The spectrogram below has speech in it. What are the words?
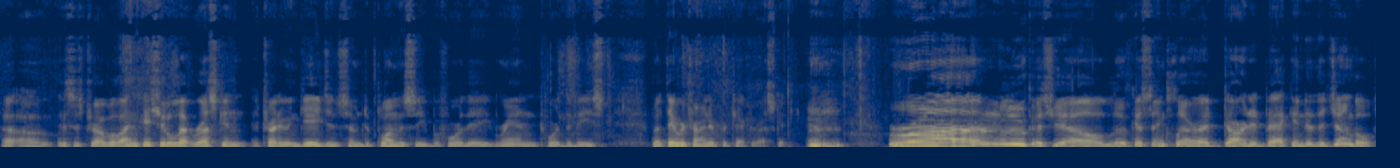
Uh-oh, this is trouble. I think they should have let Ruskin try to engage in some diplomacy before they ran toward the beast. But they were trying to protect Ruskin. Run! Lucas yelled. Lucas and Clara darted back into the jungle.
